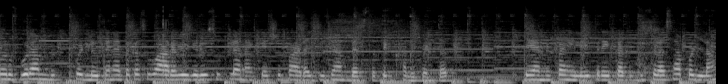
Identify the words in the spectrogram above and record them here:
भरपूर आंबे पडले होते आणि आता कसं वारं वगैरे सुटलं ना की असे पाडाचे जे आंबे असतात ते खाली पडतात. ते आम्ही पाहिले तर एखादा दुसरा सापडला.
